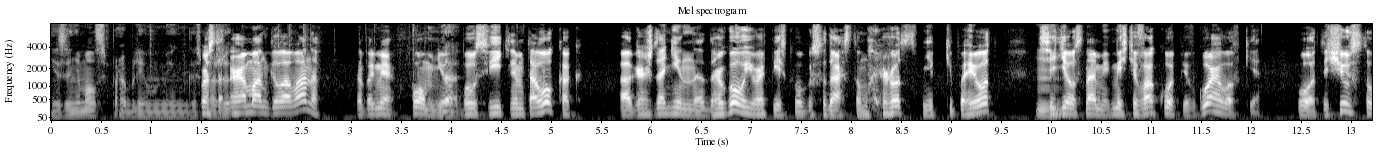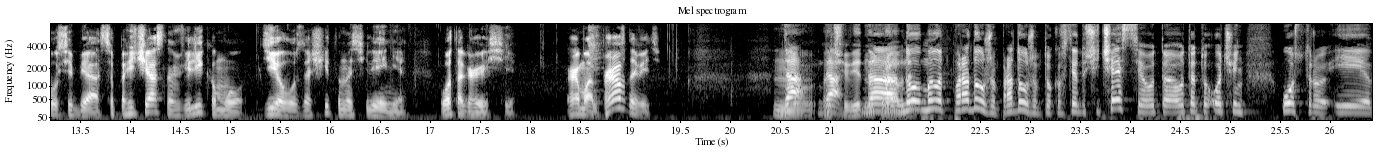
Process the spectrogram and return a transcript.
не занимался проблемами госпожи. Просто Роман Голованов, например, помню, Да. был свидетелем того, как а, гражданин другого европейского государства, мой родственник Киприот, Мгм. сидел с нами вместе в окопе в Горловке, вот, и чувствовал себя сопричастным великому делу защиты населения от агрессии. Роман, правда ведь? Ну, да, да, очевидно, да. правда. Но мы вот продолжим, продолжим только в следующей части вот, э, вот эту очень острую и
